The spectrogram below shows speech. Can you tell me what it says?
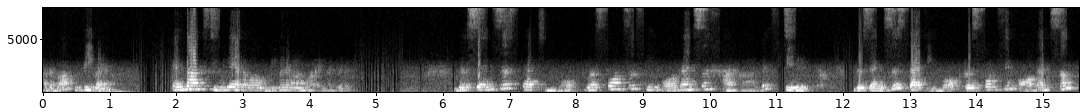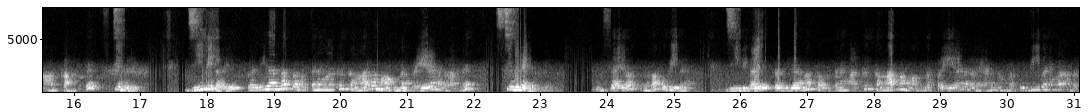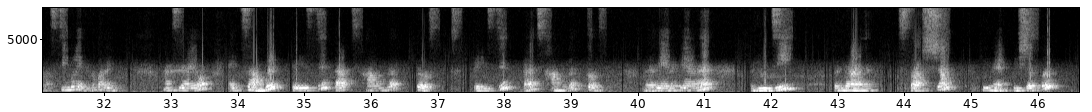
അഥവാ ഉദ്ദീപനം എന്താണ് സ്റ്റിമുലേ അഥവാ ഉദ്ദീപനങ്ങൾ എന്ന് പറയുന്നത് The senses that invoke responses in organisms are called stimuli. The senses that invoke response in organism are called stimuli. ജീവികളിൽ പ്രതികരണ പ്രവർത്തനങ്ങൾക്ക് കാരണമാകുന്ന പ്രേരണകളാണ് സ്റ്റിമുലൈ എന്ന് പറയുന്നത് മനസ്സിലായോ അഥവാ ഉദ്ദീപനം ജീവികളിൽ പ്രതികരണ പ്രവർത്തനങ്ങൾക്ക് കാരണമാകുന്ന പ്രേരണകളെയാണ് നമ്മൾ ഉദ്ദീപനങ്ങൾ അഥവാ സ്റ്റിമുലൈ എന്ന് പറയുന്നത്. മനസ്സിലായോ? Example taste touch hunger taste touch hunger അതായത് ഏതൊക്കെയാണ്? രുചി എന്താണ്? സ്പർശം പിന്നെ വിശപ്പ്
